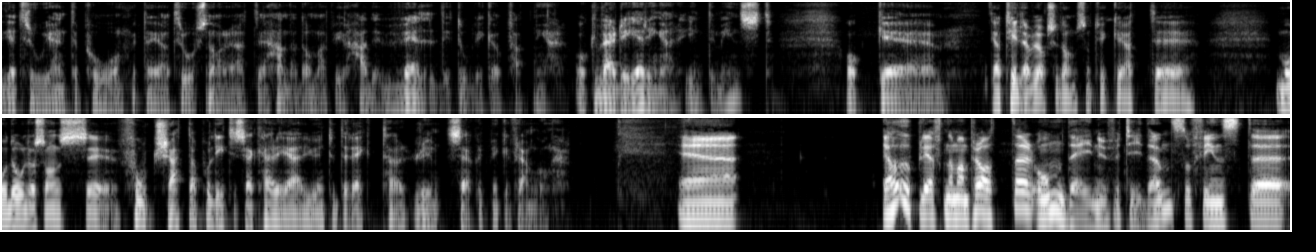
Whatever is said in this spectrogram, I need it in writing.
det tror jag inte på. Utan jag tror snarare att det handlade om att vi hade väldigt olika uppfattningar. Och värderingar, inte minst. Och eh, jag tillhör väl också de som tycker att eh, Maud Olofssons eh, fortsatta politiska karriär ju inte direkt har rymt särskilt mycket framgångar. Eh, jag har upplevt när man pratar om dig nu för tiden så finns det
